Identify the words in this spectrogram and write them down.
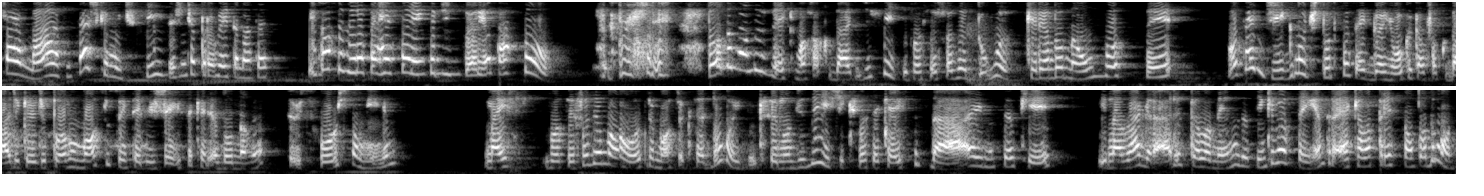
farmácia, você acha que é muito difícil? A gente aproveita a matéria. Então você vira essa referência de desorientação. Porque todo mundo vê que uma faculdade é difícil. Você fazer duas, querendo ou não, você você é digno de tudo que você ganhou com aquela faculdade, aquele diploma, mostra sua inteligência, querendo ou não, seu esforço no mínimo. Mas você fazer uma outra mostra que você é doido, que você não desiste, que você quer estudar e não sei o quê. E nas agrárias, pelo menos, assim que você entra, é aquela pressão todo mundo.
